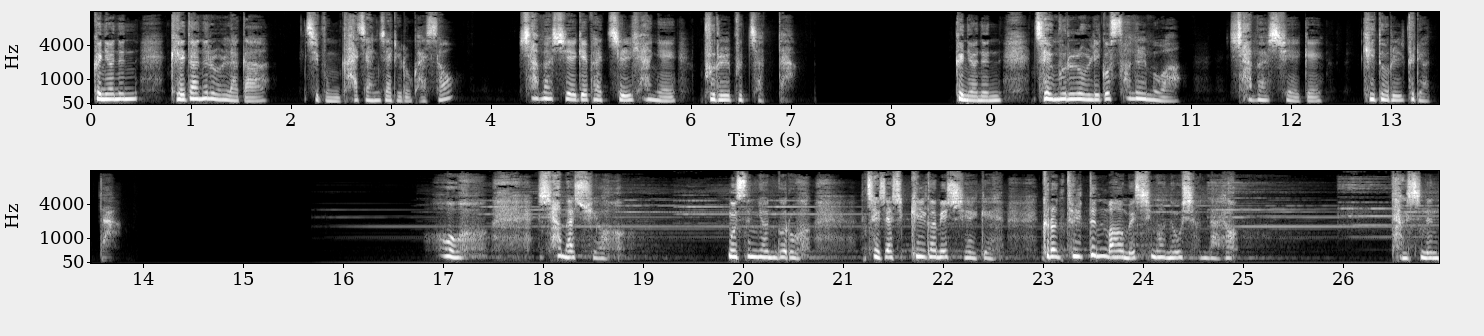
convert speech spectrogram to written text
그녀는 계단을 올라가 지붕 가장자리로 가서 샤마시에게 바칠 향에 불을 붙였다. 그녀는 재물을 올리고 손을 모아 샤마시에게 기도를 드렸다. 오, 샤마시여. 무슨 연고로 제 자식 길가메시에게 그런 들뜬 마음을 심어 놓으셨나요? 당신은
